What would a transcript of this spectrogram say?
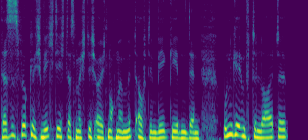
Das ist wirklich wichtig, das möchte ich euch nochmal mit auf den Weg geben, denn ungeimpfte Leute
